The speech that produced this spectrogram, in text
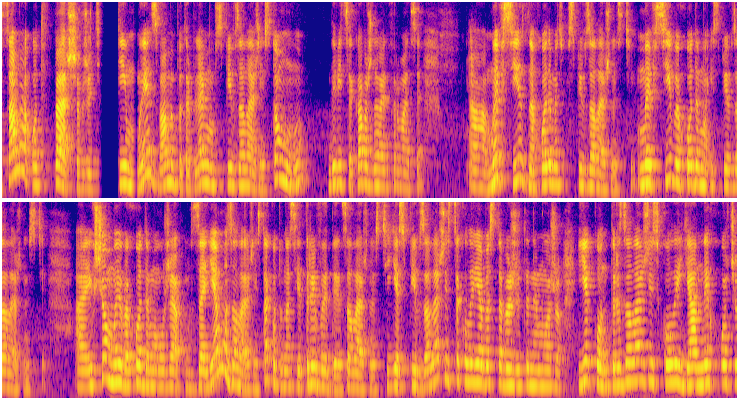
Саме от вперше в житті ми з вами потрапляємо в співзалежність. Тому дивіться, яка важлива інформація. Ми всі знаходимося в співзалежності. Ми всі виходимо із співзалежності. Якщо ми виходимо вже в взаємозалежність, так от у нас є три види залежності: є співзалежність, це коли я без тебе жити не можу, є контрзалежність, коли я не хочу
